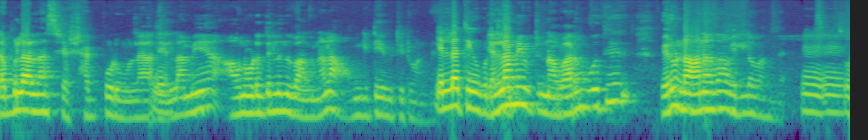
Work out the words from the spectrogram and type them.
டபுளாலாம் ஷர்ட் போடுவோம்ல அது எல்லாமே அவனோட இதுலேருந்து வாங்கினால அவங்ககிட்டயே விட்டுட்டு வந்தேன். எல்லாத்தையும் எல்லாமே விட்டு நான் வரும்போது வெறும் நானாக தான் வெளில வந்தேன். ஸோ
